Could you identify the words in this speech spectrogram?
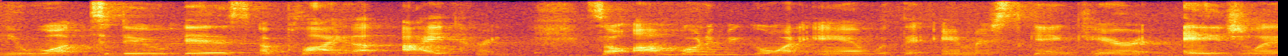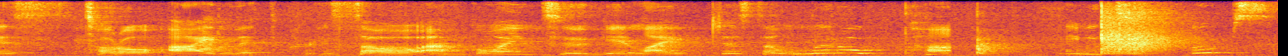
you want to do is apply a eye cream. So I'm going to be going in with the Image Skincare Ageless Total Eye Lift Cream. So I'm going to get like just a little pump, maybe, oops,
